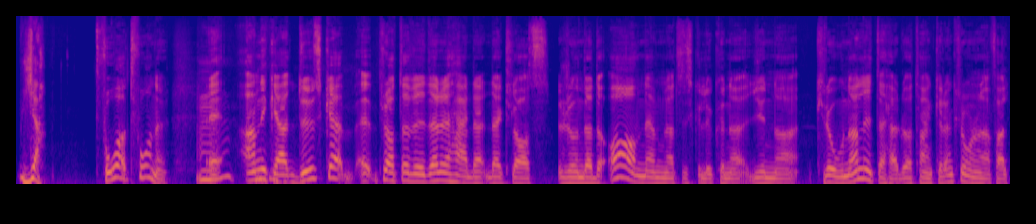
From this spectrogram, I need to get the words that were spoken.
Ja. Två av två nu. Mm. Eh, Annika, du ska eh, prata vidare här där, där Claes rundade av, nämligen att vi skulle kunna gynna kronan lite här. Du har tankar om kronan i alla fall.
